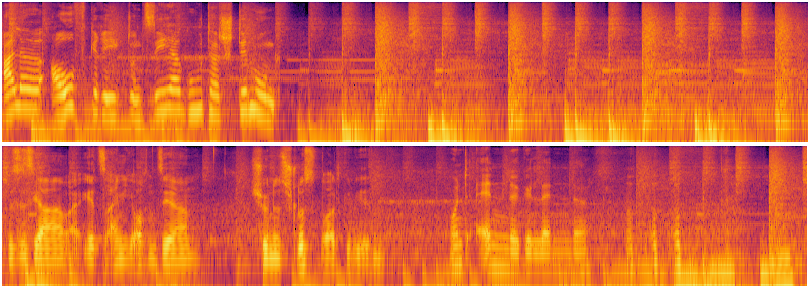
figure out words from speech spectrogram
Alle aufgeregt und sehr guter Stimmung. das ist ja jetzt eigentlich auch ein sehr schönes Schlusswort gewesen. Und Ende Gelände.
